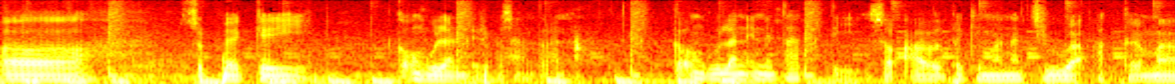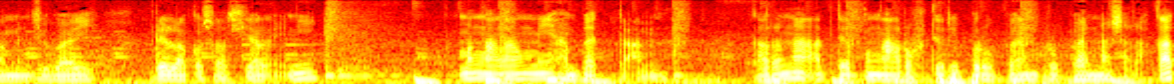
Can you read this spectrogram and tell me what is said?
uh, sebagai keunggulan dari pesantren keunggulan ini tadi soal bagaimana jiwa agama menjiwai perilaku sosial ini mengalami hambatan karena ada pengaruh dari perubahan-perubahan masyarakat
